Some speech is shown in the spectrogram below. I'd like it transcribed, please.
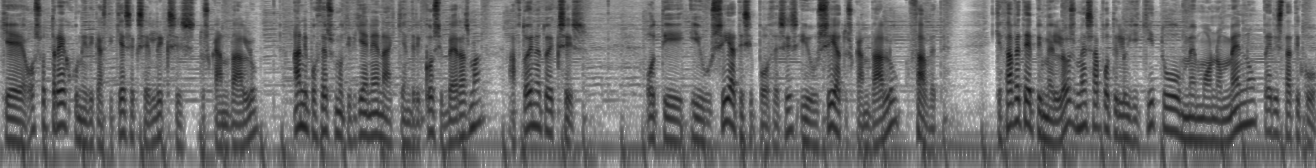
και όσο τρέχουν οι δικαστικές εξελίξεις του σκανδάλου, αν υποθέσουμε ότι βγαίνει ένα κεντρικό συμπέρασμα, αυτό είναι το εξής. Ότι η ουσία της υπόθεσης, η ουσία του σκανδάλου θάβεται και θάβεται επιμελώς μέσα από τη λογική του μεμονωμένου περιστατικού.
